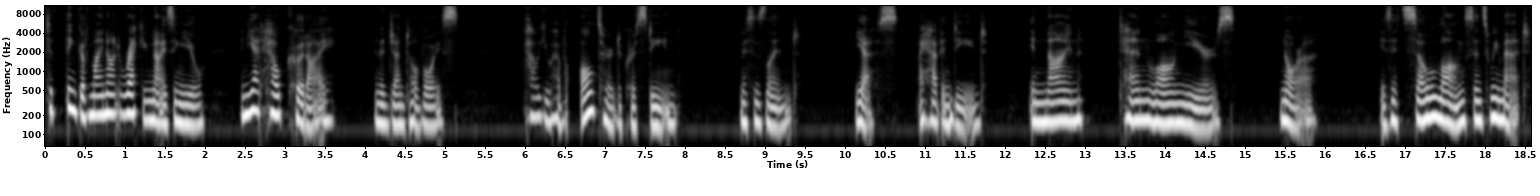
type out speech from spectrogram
to think of my not recognizing you. And yet, how could I? In a gentle voice. How you have altered, Christine. Mrs. Linde. Yes, I have indeed. In nine, Ten long years. Nora. Is it so long since we met?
